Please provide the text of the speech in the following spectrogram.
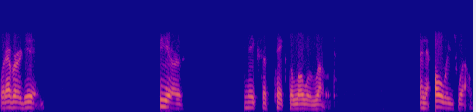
Whatever it is, fear makes us take the lower road. And it always will.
